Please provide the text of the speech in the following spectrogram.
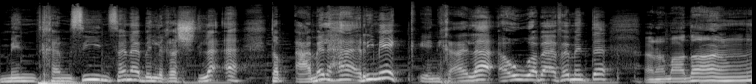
من خمسين سنة بالغشلقة. طب أعملها remake يعني. لا هو بقى فاهم أنت؟ رمضان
